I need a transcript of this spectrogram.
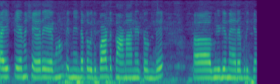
ലൈക്ക് ചെയ്യണം ഷെയർ ചെയ്യണം. പിന്നെ ഇതിന്റെ അകത്ത് ഒരുപാട് കാണാനായിട്ടുണ്ട്. വീഡിയോ നേരെ പിടിക്കാൻ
